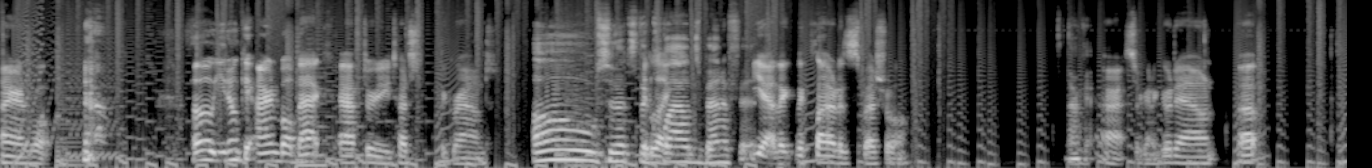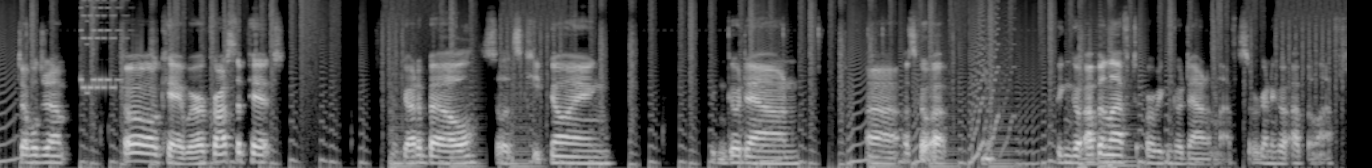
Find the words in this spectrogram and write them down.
Iron ball. oh, you don't get iron ball back after you touch the ground. oh, so that's the It, like- cloud's benefit. Yeah, the, the cloud is special. Okay. Alright, so we're gonna go down, up, double jump. Oh, okay, we're across the pit. We've got a bell, so let's keep going. We can go down. Uh, let's go up. We can go up and left, or we can go down and left. So we're gonna go up and left.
